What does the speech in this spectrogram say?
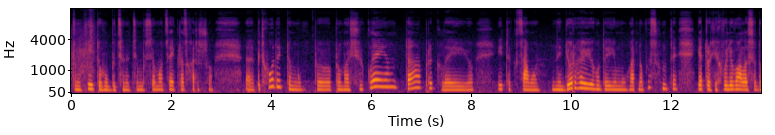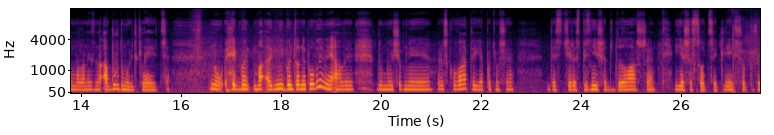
тонкий, то губиться на цьому всьому. Це якраз хорошо е, підходить, тому промащую клеєм та приклеюю. І так само не дергаю його, даю йому гарно висохнути. Я трохи хвилювалася, думала, не знаю, а вдруг думаю, відклеїться. Ну, якби ніби то не повинен, але думаю, щоб не ризикувати, я потім ще десь через пізніше додала ще є 600 цей клей, щоб вже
